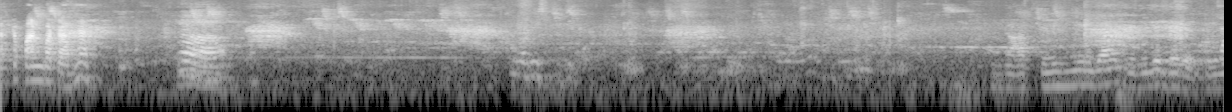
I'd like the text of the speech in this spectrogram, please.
একটা পান বাটা হ্যাঁ? নার্সিং নিয়ে যা যেগুলো দেবে সেগুলো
